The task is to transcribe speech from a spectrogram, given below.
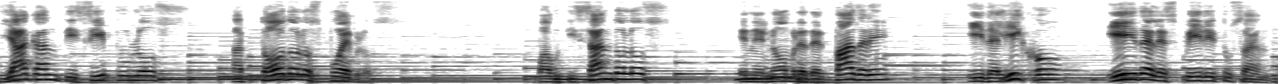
y hagan discípulos a todos los pueblos, bautizándolos en el nombre del Padre y del Hijo y del Espíritu Santo.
